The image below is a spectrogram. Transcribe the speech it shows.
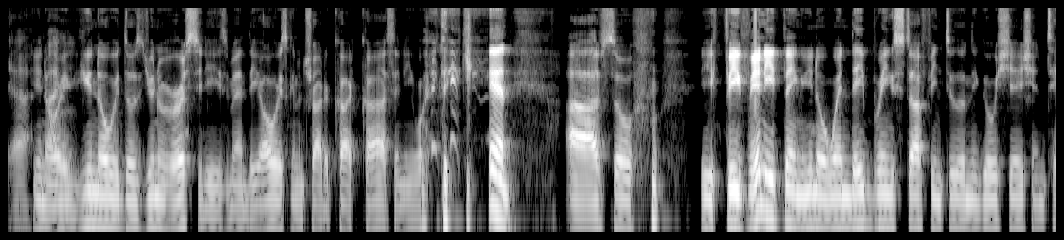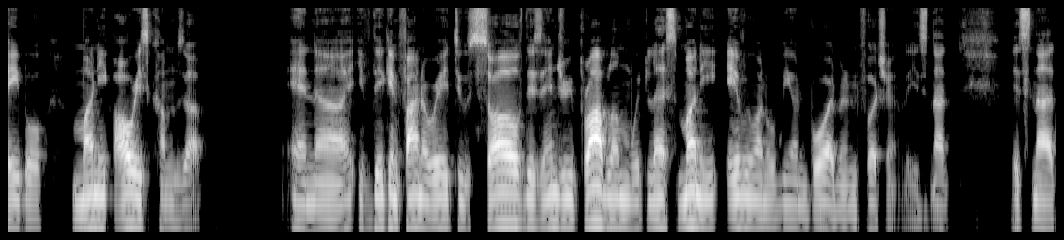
Yeah. You know, I mean, you know, with those universities, man, they're always going to try to cut costs anywhere they can. Uh, so if if anything, you know, when they bring stuff into the negotiation table, money always comes up. And uh, if they can find a way to solve this injury problem with less money, everyone will be on board. But unfortunately, it's not. It's not.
